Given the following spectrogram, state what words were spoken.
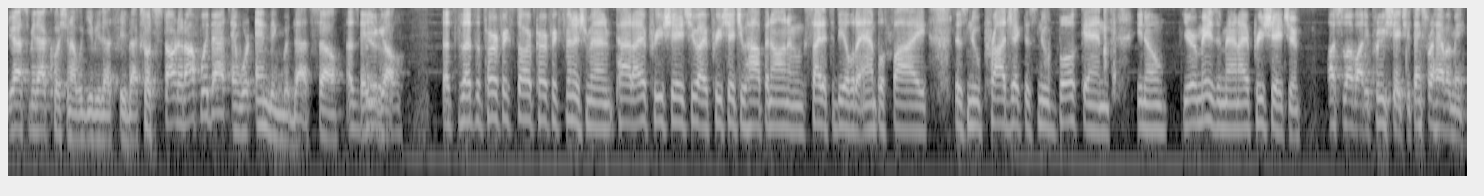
you asked me that question, I would give you that feedback. So it started off with that, and we're ending with that. So That's there beautiful. you go. That's that's a perfect start, perfect finish, man. Pat, I appreciate you. I appreciate you hopping on. I'm excited to be able to amplify this new project, this new book, and you know, you're amazing, man. I appreciate you. Much love, buddy. Appreciate you. Thanks for having me.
